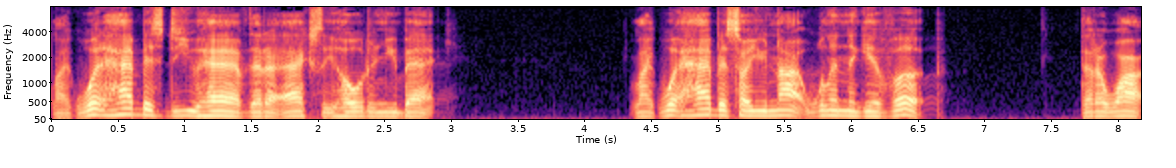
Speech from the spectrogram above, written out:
like, what habits do you have that are actually holding you back? Like, what habits are you not willing to give up that are why,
